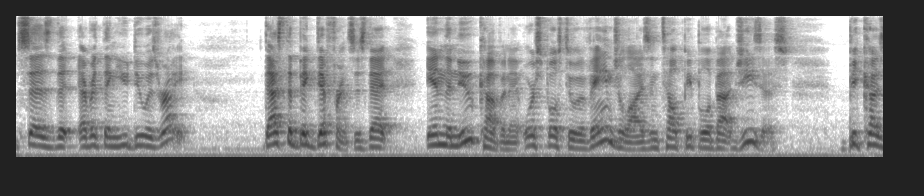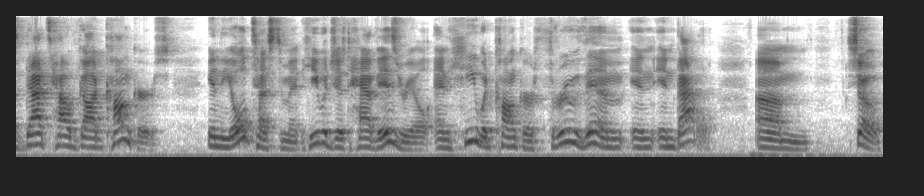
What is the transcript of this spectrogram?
says that everything you do is right? That's the big difference is that in the new covenant, we're supposed to evangelize and tell people about Jesus because that's how God conquers. In the Old Testament, he would just have Israel and he would conquer through them in, in battle. Um, so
